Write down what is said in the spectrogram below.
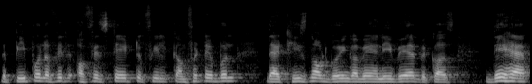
the people of his, of his state to feel comfortable that he's not going away anywhere because they have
